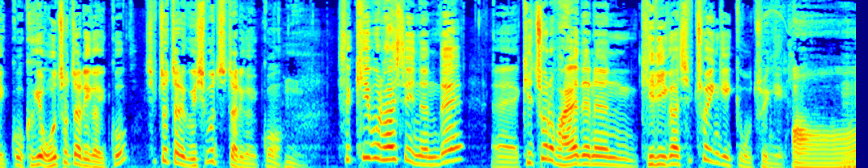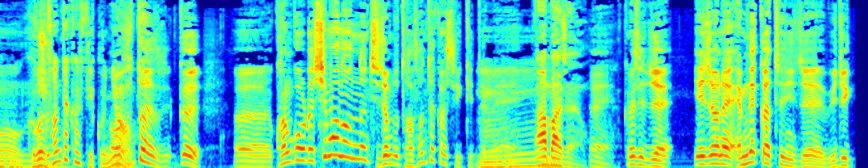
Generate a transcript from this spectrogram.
있고 그게 5초짜리가 있고 10초짜리고 15초짜리가 있고 음. 스킵을 할 수 있는데 에, 기초로 봐야 되는 길이가 10초인 게 있고 5초인 게 있고 어, 음, 그걸 주- 선택할 수 있군요. 어, 선택- 그 어, 광고를 심어놓는 지점도 다 선택할 수 있기 때문에 음. 아 맞아요. 예, 그래서 이제 예전에 엠넷 같은 이제 뮤직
